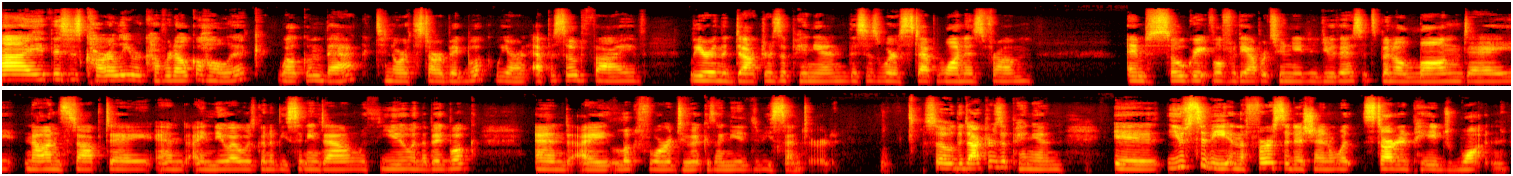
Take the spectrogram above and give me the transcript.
Hi, this is Carly, recovered alcoholic. Welcome back to North Star Big Book. We are in episode five. We are in the doctor's opinion. This is where step one is from. I am so grateful for the opportunity to do this. It's been a long day, non-stop day, and I knew I was going to be sitting down with you in the big book, and I looked forward to it because I needed to be centered. So, the doctor's opinion is used to be in the first edition what started page 1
